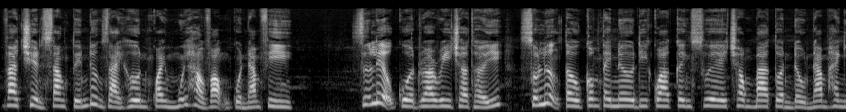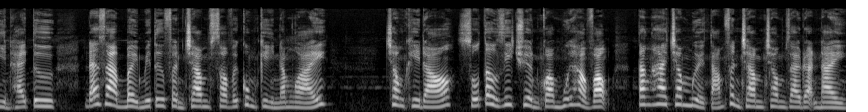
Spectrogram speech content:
và chuyển sang tuyến đường dài hơn quanh mũi hảo vọng của Nam Phi. Dữ liệu của Drari cho thấy số lượng tàu container đi qua kênh Suez trong 3 tuần đầu năm 2024 đã giảm 74% so với cùng kỳ năm ngoái. Trong khi đó, số tàu di chuyển qua mũi hảo vọng tăng 218% trong giai đoạn này.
